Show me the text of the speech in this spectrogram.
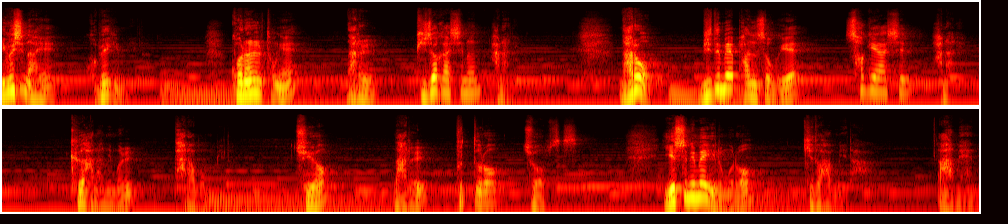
이것이 나의 고백입니다. 고난을 통해 나를 빚어가시는 하나님. 나로 믿음의 반석 위에 서게 하실 하나님. 그 하나님을 바라봅니다. 주여, 나를 붙들어 주옵소서. 예수님의 이름으로 기도합니다. 아멘.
